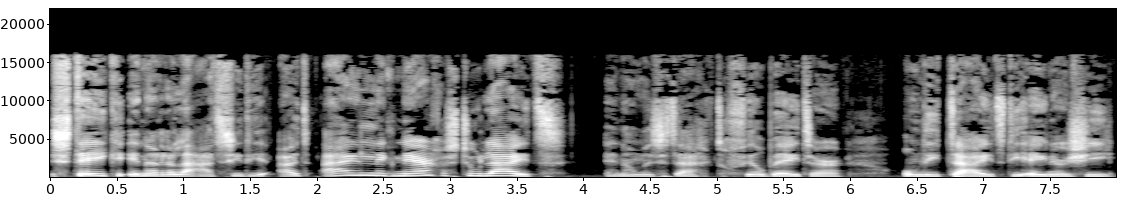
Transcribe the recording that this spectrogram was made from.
steken in een relatie die uiteindelijk nergens toe leidt. En dan is het eigenlijk toch veel beter om die tijd, die energie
